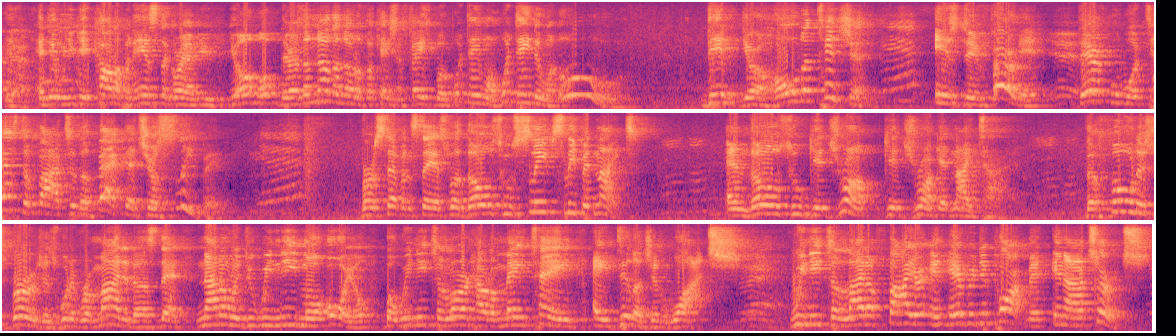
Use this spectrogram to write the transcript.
Yeah. And then when you get caught up in Instagram, you, you oh, oh, there's another notification. Facebook, what they want, what they doing? Ooh. Then your whole attention is diverted. Therefore, will testify to the fact that you're sleeping. Verse 7 says, For those who sleep, sleep at night. And those who get drunk, get drunk at nighttime. The foolish virgins would have reminded us that not only do we need more oil, but we need to learn how to maintain a diligent watch. We need to light a fire in every department in our church.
